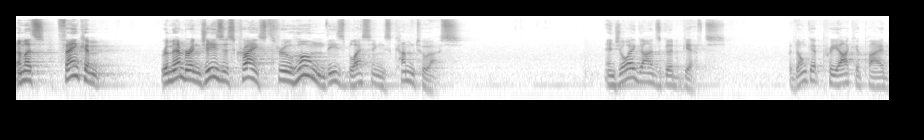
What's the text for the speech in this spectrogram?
And let's thank Him, remembering Jesus Christ, through whom these blessings come to us. Enjoy God's good gifts, but don't get preoccupied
